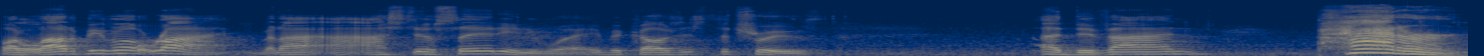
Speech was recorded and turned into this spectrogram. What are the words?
what a lot of people don't write, but I, I still say it anyway because it's the truth a divine pattern.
